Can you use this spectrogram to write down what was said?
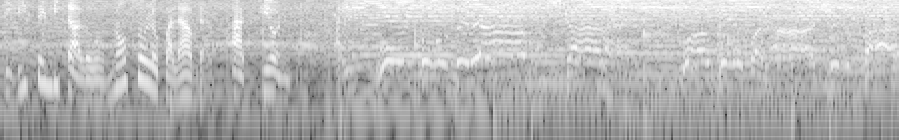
Activista invitado, no solo palabras, acciones. Hoy volveré a buscar algo para llevar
